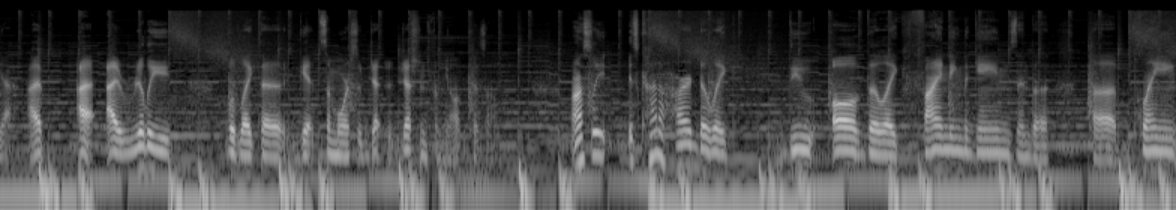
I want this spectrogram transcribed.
Yeah, I, I, I really would like to get some more suggestions from y'all because um, honestly, it's kind of hard to like do all of the like finding the games and the uh, playing,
